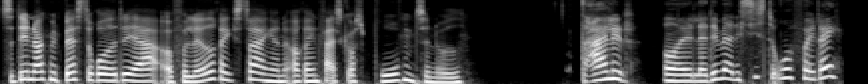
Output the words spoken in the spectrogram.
Så det er nok mit bedste råd, det er at få lavet registreringerne, og rent faktisk også bruge dem til noget. Dejligt. Og øh, lad det være det sidste ord for i dag.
